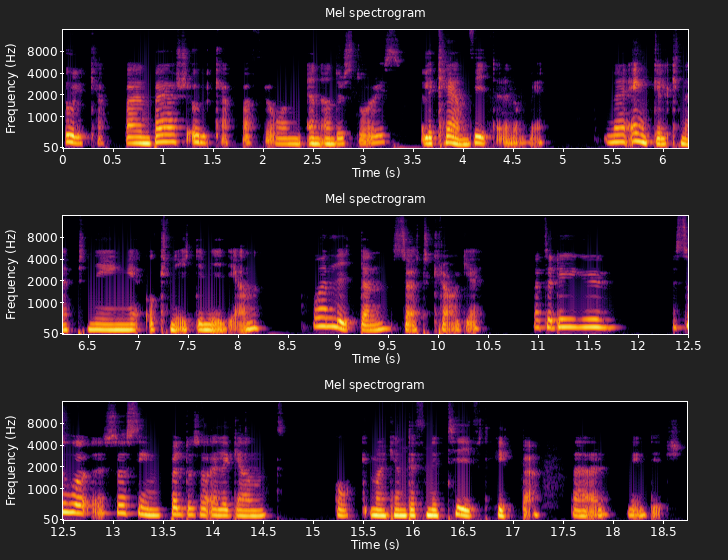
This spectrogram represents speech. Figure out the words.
ullkappa, en beige ullkappa från en Understories. Eller krämvit är det nog med. Med enkelknäppning och knyt i midjan och en liten söt krage. Alltså det är ju så, så simpelt och så elegant och man kan definitivt hitta det här vintage.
